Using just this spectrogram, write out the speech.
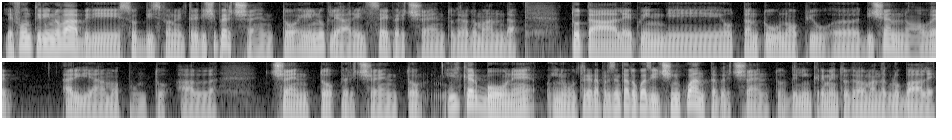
Le fonti rinnovabili soddisfano il 13% e il nucleare il 6% della domanda totale quindi 81 più eh, 19 arriviamo appunto al 100%. Il carbone, inoltre, ha rappresentato quasi il 50% dell'incremento della domanda globale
